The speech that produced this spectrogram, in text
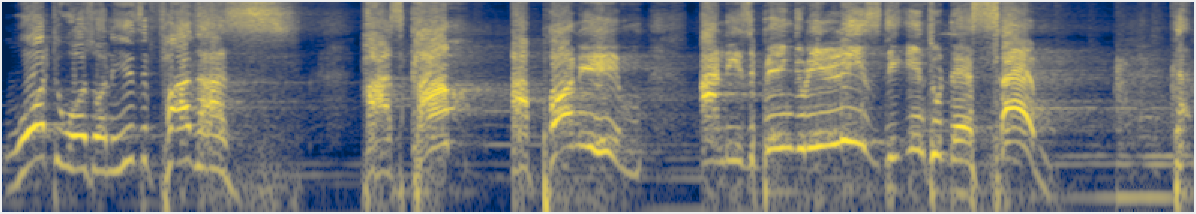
What was on his fathers has come upon him and is being released into the same. That-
